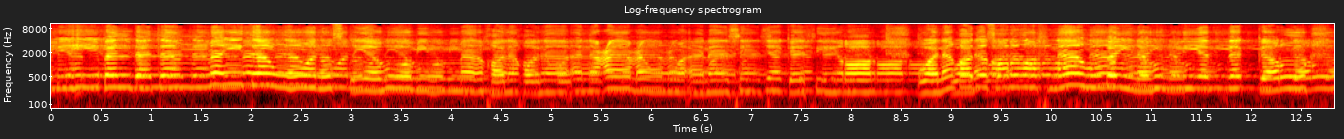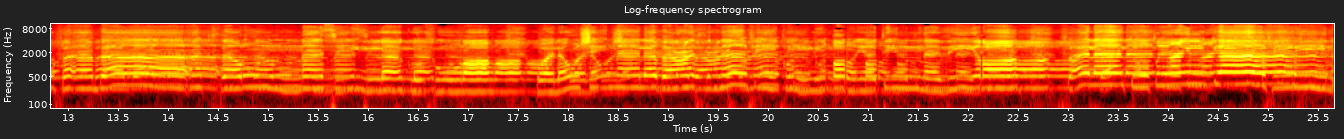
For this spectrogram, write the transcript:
به بلدة ميتا ونسقيه مما خلقنا أنعاما وأناسيا كثيرا. ولقد صرفناه بينهم ليذكروا فأبى أكثر الناس إلا كفورا. ولو شئنا لبعثنا في كل قرية نذيرا. فلا تطع الكافرين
